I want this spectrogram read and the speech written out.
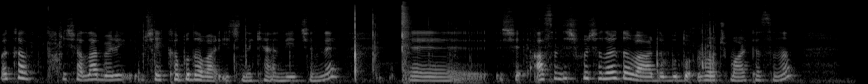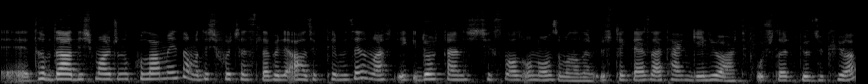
Bakalım inşallah böyle bir şey kabı da var içinde kendi içinde. E, şey, aslında diş fırçaları da vardı bu Roche markasının. E, tabii daha diş macunu kullanmayız ama diş fırçasıyla böyle azıcık temizlerim. Artık ilk 4 tane diş çıksın onu o zaman alırım. Üsttekiler zaten geliyor artık uçları gözüküyor.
